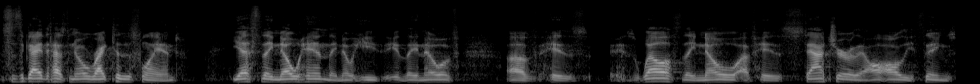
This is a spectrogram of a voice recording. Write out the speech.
This is a guy that has no right to this land. Yes, they know him, they know, he, they know of, of his, his wealth, they know of his stature, they, all, all these things.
